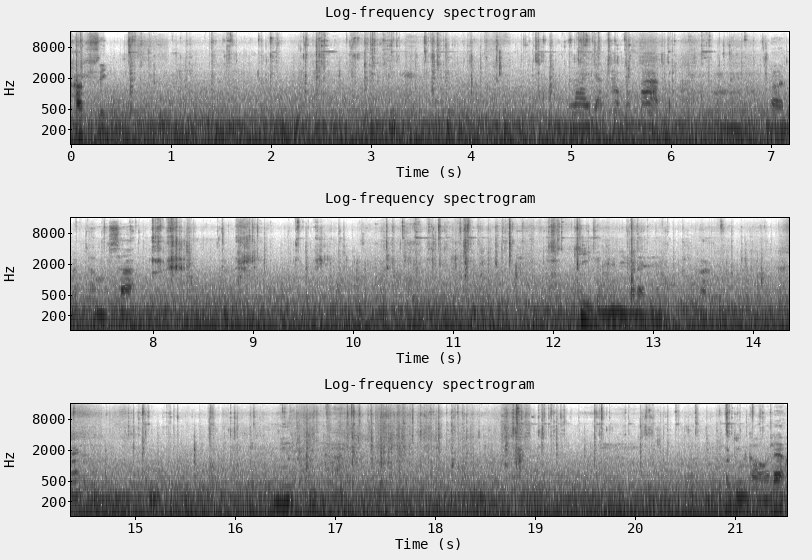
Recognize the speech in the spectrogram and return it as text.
ขคลาสสิกลายจากธรรมชาติอืมลายแบบธรรมชาติขี้กันนี่นี่ก็ได้เนี่ยอะนี่เขากินของกันแล้ว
